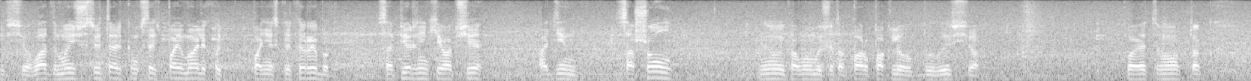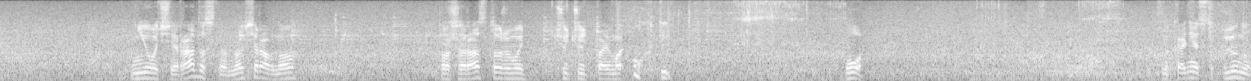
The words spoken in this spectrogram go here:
И все. Ладно, мы еще с Витальком, кстати, поймали хоть по несколько рыбок. Соперники вообще один сошел, ну и, по-моему, еще там пару поклевок было, и все. Поэтому так не очень радостно, но все равно. В прошлый раз тоже мы чуть-чуть поймали. Ух ты! О! Наконец-то клюнул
